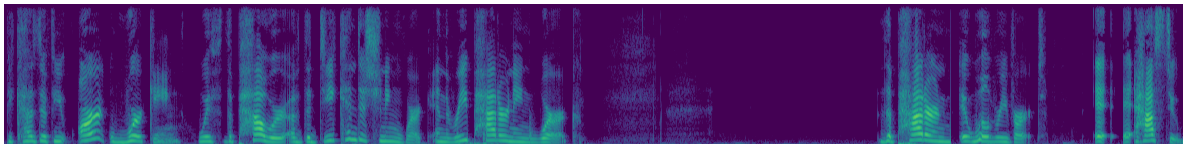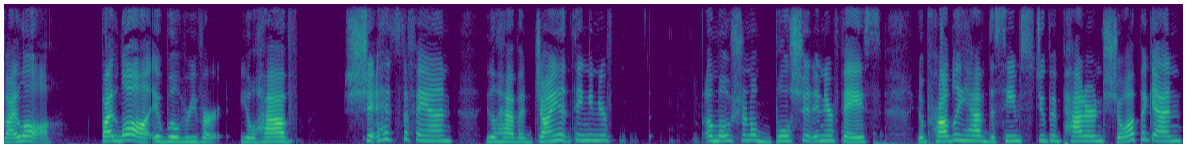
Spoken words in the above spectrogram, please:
Because if you aren't working with the power of the deconditioning work and the repatterning work, the pattern it will revert. It it has to by law. By law it will revert. You'll have shit hits the fan, you'll have a giant thing in your emotional bullshit in your face. You'll probably have the same stupid pattern show up again,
